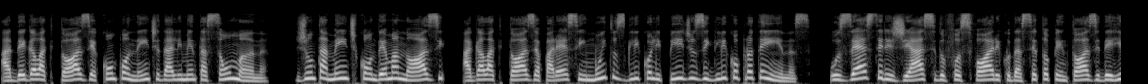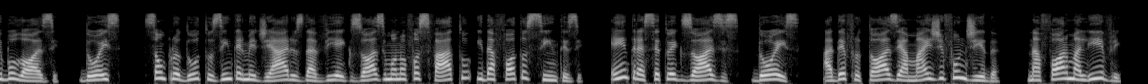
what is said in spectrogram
a D-galactose é componente da alimentação humana. Juntamente com D-manose, a galactose aparece em muitos glicolipídios e glicoproteínas. Os ésteres de ácido fosfórico da cetopentose derribulose, 2, são produtos intermediários da via exose monofosfato e da fotossíntese. Entre as cetoexoses, 2, a defrutose é a mais difundida. Na forma livre,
